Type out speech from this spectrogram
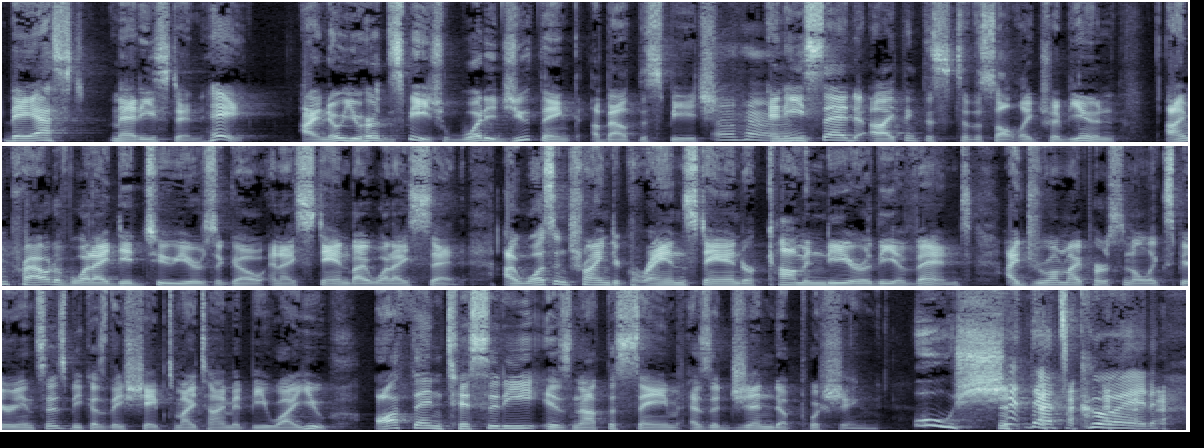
they asked Matt Easton, "Hey, I know you heard the speech. What did you think about the speech?" Uh-huh. And he said, "I think this is to the Salt Lake Tribune." I'm proud of what I did two years ago, and I stand by what I said. I wasn't trying to grandstand or commandeer the event. I drew on my personal experiences because they shaped my time at BYU. Authenticity is not the same as agenda pushing. oh shit, that's good.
